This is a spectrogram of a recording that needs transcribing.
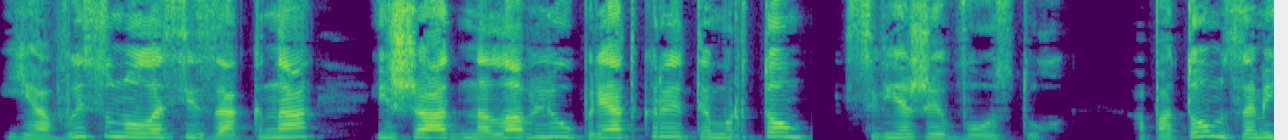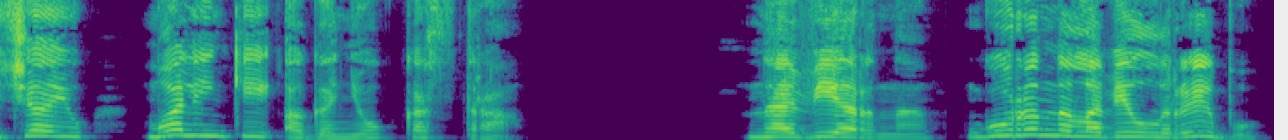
Я высунулась из окна и жадно ловлю приоткрытым ртом свежий воздух, а потом замечаю маленький огонек костра. Наверное, Гуран наловил рыбу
